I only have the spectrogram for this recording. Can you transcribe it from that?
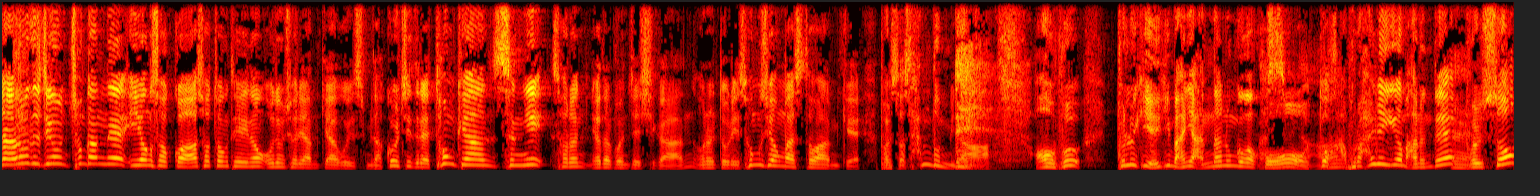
자, 여러분들 지금 총각내 이영석과 소통 테이너 오정철이 함께하고 있습니다. 꼴찌들의 통쾌한 승리 38번째 시간. 오늘 또 우리 송수영 마스터와 함께 벌써 3부입니다. 어, 뭐, 별로 이렇게 얘기 많이 안 나눈 것 같고, 맞습니다. 또 앞으로 할 얘기가 많은데 네. 벌써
